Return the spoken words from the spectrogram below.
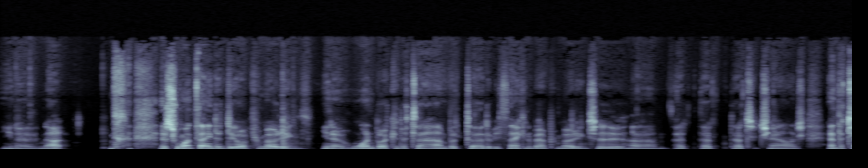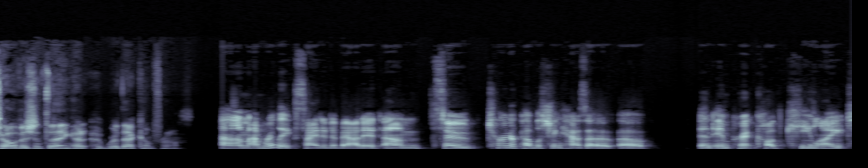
you know, not it's one thing to do a promoting, you know, one book at a time, but uh, to be thinking about promoting two, um, that that that's a challenge. And the television thing, how, where'd that come from? Um, I'm really excited about it. Um, so Turner Publishing has a, a an imprint called Keylight,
